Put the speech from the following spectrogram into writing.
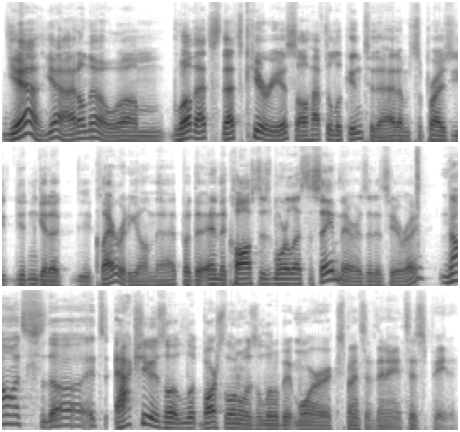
Yeah, yeah, I don't know. Um, well, that's that's curious. I'll have to look into that. I'm surprised you didn't get a, clarity on that. But the, and the cost is more or less the same there as it is here, right? No, it's uh, it's actually it was a, Barcelona was a little bit more expensive than I anticipated.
